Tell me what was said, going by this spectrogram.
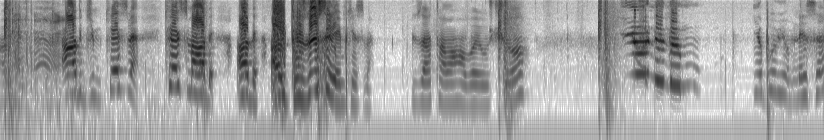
Abicim, abicim kesme. Kesme abi. Abi, abi gözünü seveyim kesme. Güzel tamam havaya uçuyor. Ya neden yapamıyorum neyse.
